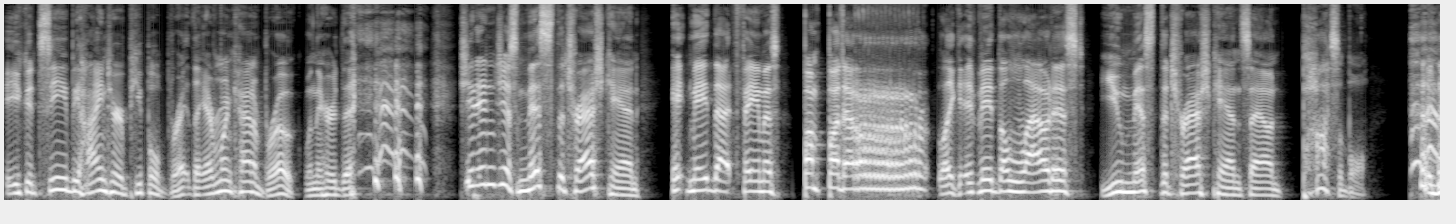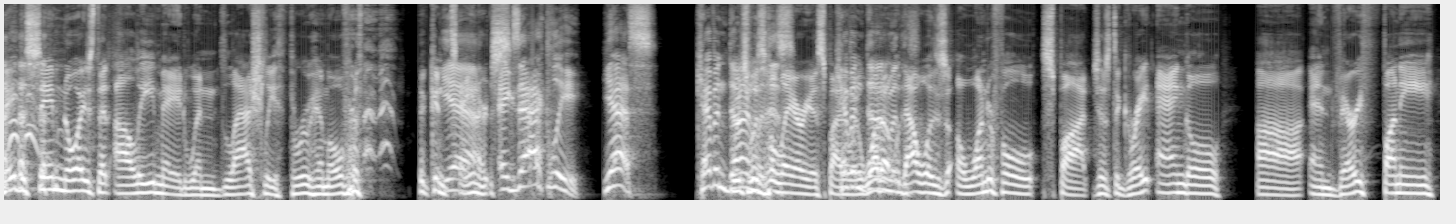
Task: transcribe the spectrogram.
you could see behind her people. Like everyone kind of broke when they heard that. she didn't just miss the trash can; it made that famous like it made the loudest "you missed the trash can" sound possible. It made the same noise that Ali made when Lashley threw him over the, the containers. Yeah, exactly. Yes. Kevin Dunn which was with his- hilarious, by Kevin the way. What a, that his- was a wonderful spot, just a great angle, uh, and very funny,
